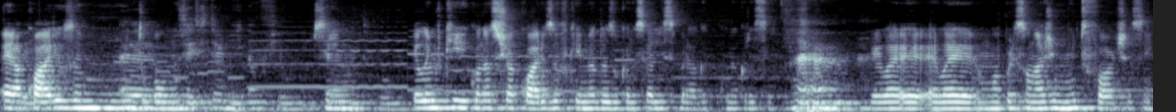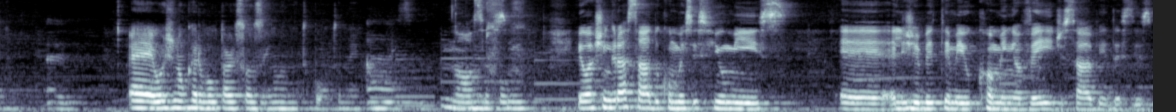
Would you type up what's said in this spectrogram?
É. Aquários é muito É, bom. O jeito que termina o filme. Sim. É. Eu lembro que quando eu assisti Aquários eu fiquei, meu Deus, eu quero ser Alice Braga quando eu crescer. Ela é, ela é uma personagem muito forte, assim. É, hoje não quero voltar sozinho, é muito bom também. Ah, sim. Nossa, Muito fofo. sim. Eu acho engraçado como esses filmes é, LGBT meio coming of age, sabe? Desses,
